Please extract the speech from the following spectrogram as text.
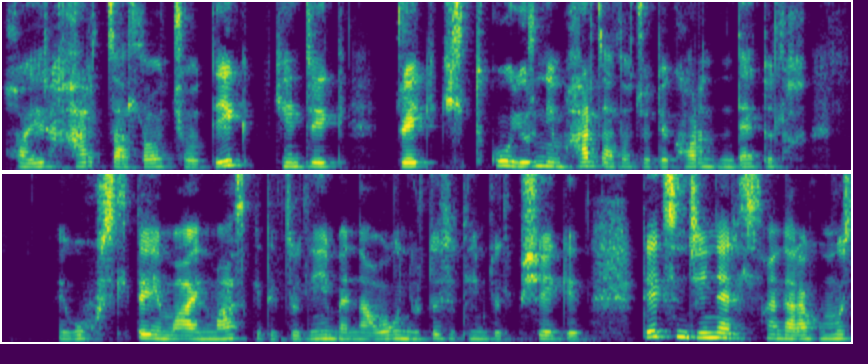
хоёр хар залуучуудыг Kendrick Drake гэлтэхгүй ер нь юм хар залуучуудыг хооронд нь дайтуулах айгүй хүсэлтэй юм аа энэ маск гэдэг зүйл юм байна. Уг нь ердөөсөө тийм зүйл биш ээ гэд. Тэгээдсэн чинь энэ харилцагын дараа хүмүүс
